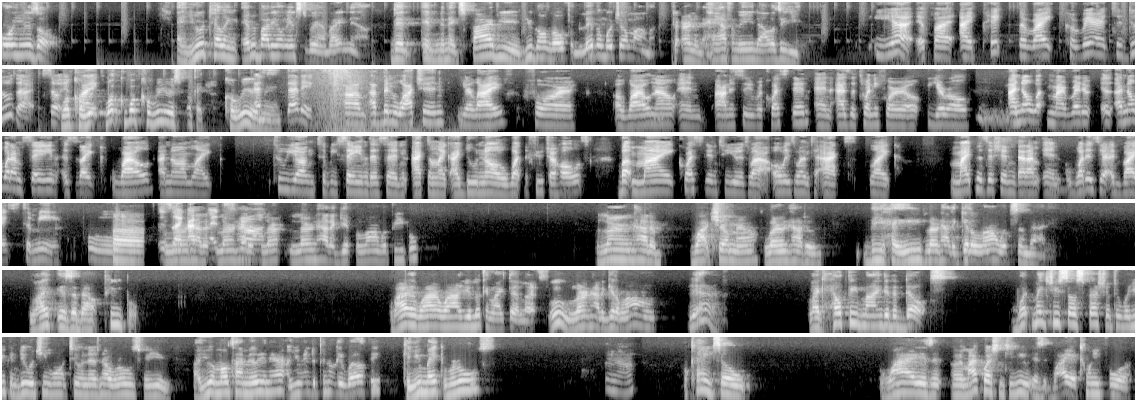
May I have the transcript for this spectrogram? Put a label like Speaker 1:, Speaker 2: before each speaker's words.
Speaker 1: 24 years old, and you're telling everybody on Instagram right now that in the next five years, you're going to go from living with your mama to earning a half a million dollars a year.
Speaker 2: Yeah, if I I pick the right career to do that. So
Speaker 1: what
Speaker 2: if
Speaker 1: career?
Speaker 2: I,
Speaker 1: what what careers? Okay, career, man.
Speaker 2: aesthetics. Um, I've been watching your live for a while now, and honestly requesting. And as a 24 year old, I know what my rhetoric. I know what I'm saying is like wild. I know I'm like too young to be saying this and acting like I do know what the future holds. But my question to you is what I always wanted to ask, like my position that I'm in. What is your advice to me who
Speaker 1: Uh,
Speaker 2: is like
Speaker 1: how
Speaker 2: I'm
Speaker 1: to learn how to learn learn how to get along with people. Learn how to watch your mouth. Learn how to behave. Learn how to get along with somebody. Life is about people. Why why why are you looking like that? Like, ooh, learn how to get along. Yeah. Like healthy minded adults. What makes you so special to where you can do what you want to and there's no rules for you? Are you a multimillionaire? Are you independently wealthy? Can you make rules?
Speaker 2: No.
Speaker 1: Okay, so why is it? I mean, my question to you is why at 24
